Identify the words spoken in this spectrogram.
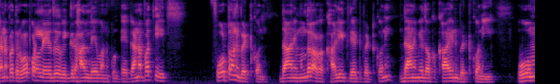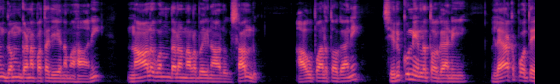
గణపతి రూపం లేదు విగ్రహాలు లేవనుకుంటే గణపతి ఫోటోని పెట్టుకొని దాని ముందర ఒక ఖాళీ ప్లేట్ పెట్టుకొని దాని మీద ఒక కాయిన్ పెట్టుకొని ఓం గం జయ నమ అని నాలుగు వందల నలభై నాలుగు సార్లు ఆవు పాలతో కానీ చెరుకు నీళ్ళతో కానీ లేకపోతే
